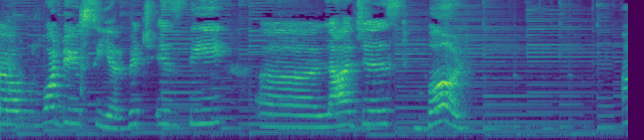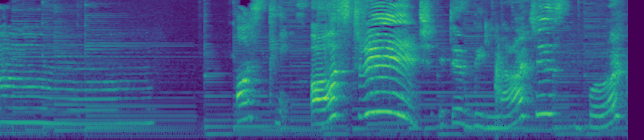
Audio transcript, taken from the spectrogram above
uh, what do you see here? Which is the uh, largest bird? Um, ostrich. Ostrich! It is the largest bird,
